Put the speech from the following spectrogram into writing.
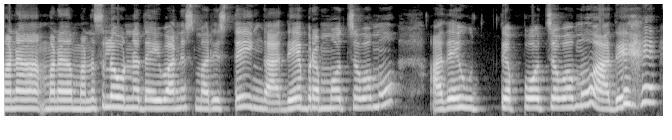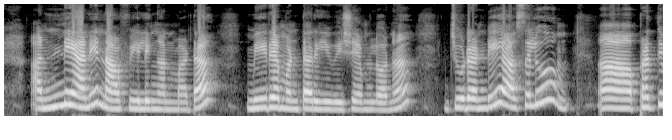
మన మన మనసులో ఉన్న దైవాన్ని స్మరిస్తే ఇంకా అదే బ్రహ్మోత్సవము అదే తెప్పోత్సవము అదే అన్నీ అని నా ఫీలింగ్ అనమాట మీరేమంటారు ఈ విషయంలోన? చూడండి అసలు ప్రతి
